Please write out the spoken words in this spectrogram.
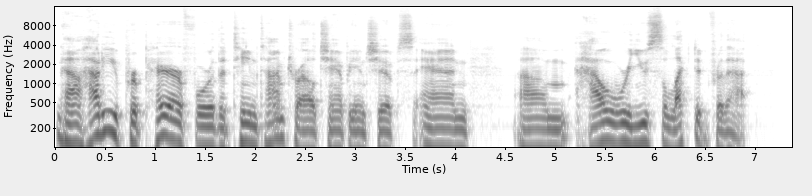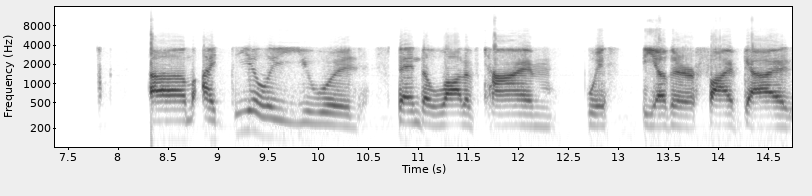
Now, how do you prepare for the Team Time Trial Championships, and um, how were you selected for that? Um, ideally, you would spend a lot of time with the other five guys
